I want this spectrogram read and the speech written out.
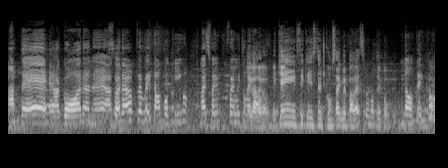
até agora, né? Agora é aproveitar um pouquinho mas foi, foi muito legal. legal. legal. E quem fica em instante consegue ver palestra ou não tem como? Não tem como.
